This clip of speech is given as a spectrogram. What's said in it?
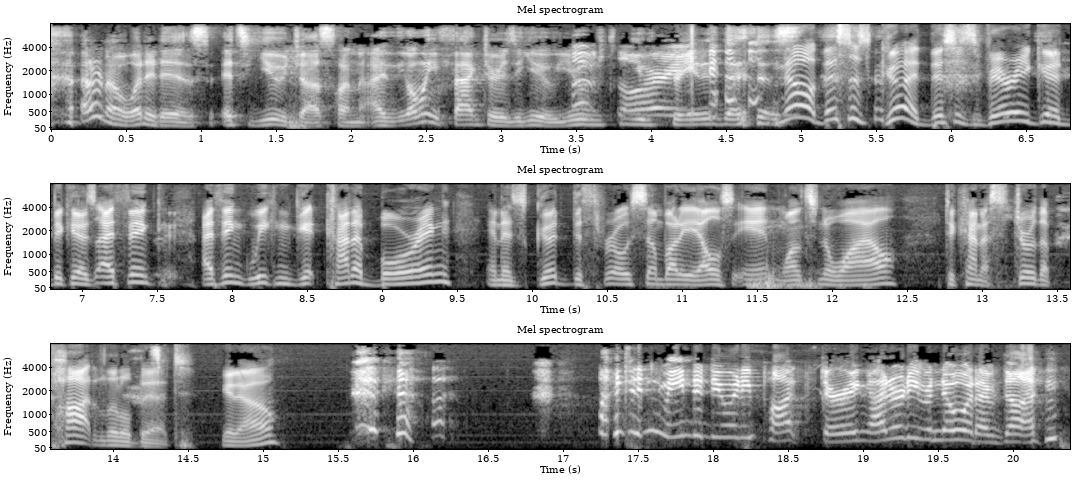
I don't know what it is. It's you, Jocelyn. I, the only factor is you. You I'm you created this. No, this is good. This is very good because I think I think we can get kind of boring and it's good to throw somebody else in once in a while to kind of stir the pot a little bit, you know? I didn't mean to do any pot stirring. I don't even know what I've done.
